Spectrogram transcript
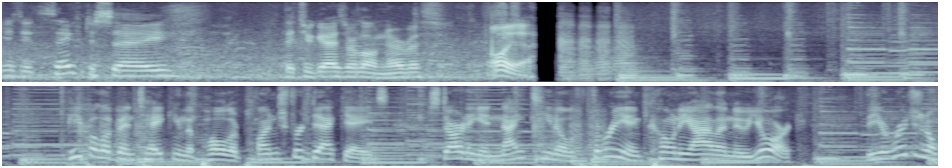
Is it safe to say that you guys are a little nervous? Oh, yeah. People have been taking the polar plunge for decades, starting in 1903 in Coney Island, New York. The original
